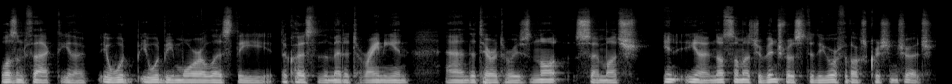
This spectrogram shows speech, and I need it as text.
was in fact, you know, it would it would be more or less the the coast of the Mediterranean, and the territory is not so much in you know not so much of interest to the Orthodox Christian Church.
